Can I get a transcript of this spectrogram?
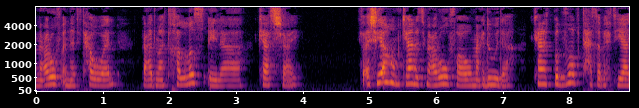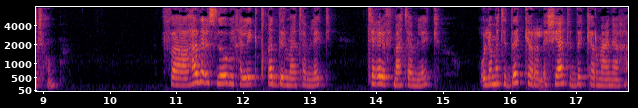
معروف أنها تتحول بعد ما تخلص إلى كاس شاي. فأشياءهم كانت معروفة ومعدودة كانت بالضبط حسب احتياجهم. فهذا الأسلوب يخليك تقدر ما تملك تعرف ما تملك ولما تتذكر الأشياء تتذكر معناها.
